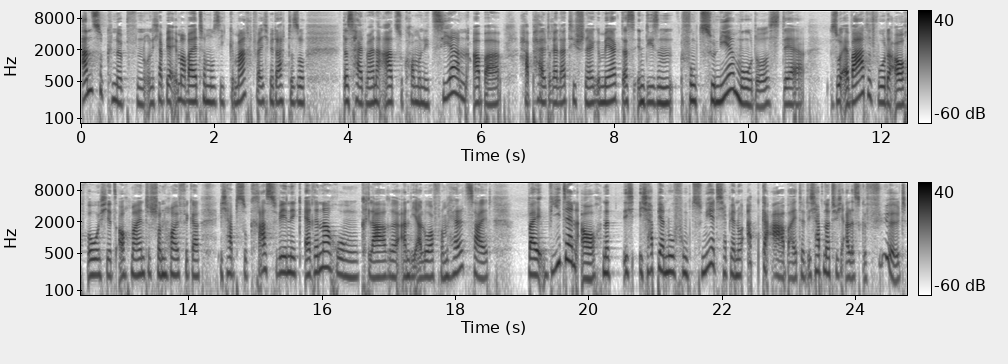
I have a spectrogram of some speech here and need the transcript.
anzuknüpfen. Und ich habe ja immer weiter Musik gemacht, weil ich mir dachte, so, das ist halt meine Art zu kommunizieren, aber habe halt relativ schnell gemerkt, dass in diesem Funktioniermodus, der so erwartet wurde, auch wo ich jetzt auch meinte schon häufiger, ich habe so krass wenig Erinnerungen klare an die Aloha from Hell Zeit. Weil wie denn auch? Ne, Ich, ich habe ja nur funktioniert, ich habe ja nur abgearbeitet, ich habe natürlich alles gefühlt.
